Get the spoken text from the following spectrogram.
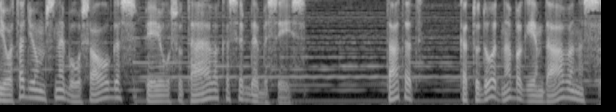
jo tad jums nebūs algas pie jūsu tēva, kas ir debesīs. Tātad, kad tu dod nabagiem dāvanas,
